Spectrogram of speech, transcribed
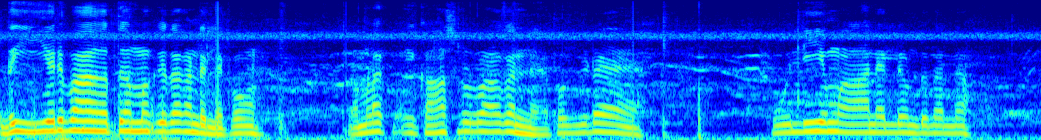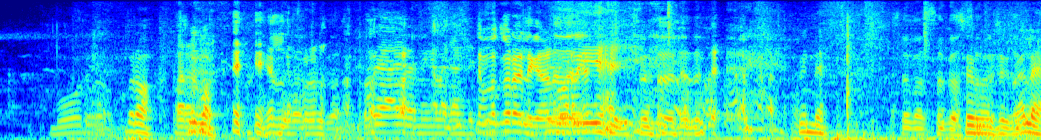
ഇത് ഈ ഒരു ഭാഗത്ത് നമുക്ക് ഇതാ കണ്ടില്ലേ? ഇപ്പോൾ നമ്മളെ ഈ കാസർഗോഡ് ഭാഗം തന്നെ. അപ്പോൾ ഇവിടെ പുലിയും ആനെല്ലാം ഉണ്ട് തന്നെ ബോർഡ് ബ്രോ പിന്നെ? അല്ലേ?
